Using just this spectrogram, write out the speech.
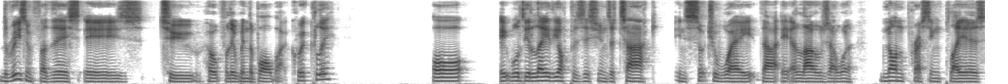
the reason for this is to hopefully win the ball back quickly or it will delay the opposition's attack in such a way that it allows our non-pressing players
